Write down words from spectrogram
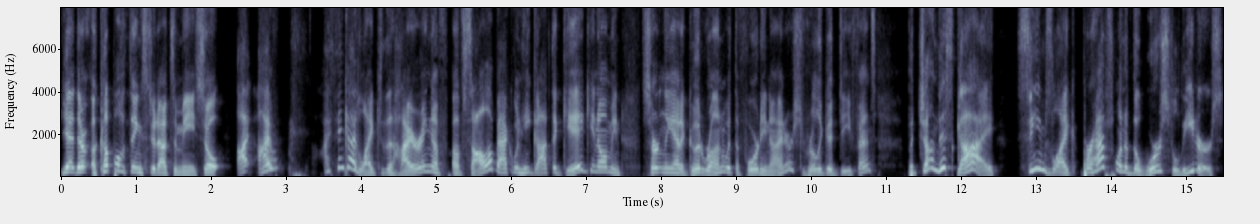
Yeah, there a couple of things stood out to me. So I I I think I liked the hiring of, of Saleh back when he got the gig. You know, I mean, certainly had a good run with the 49ers, really good defense. But, John, this guy seems like perhaps one of the worst leaders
